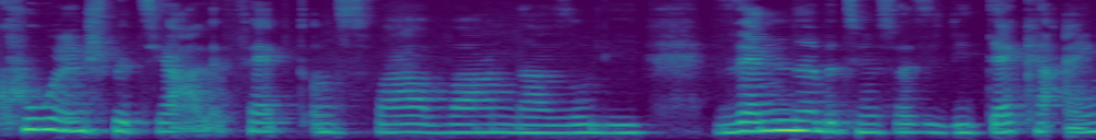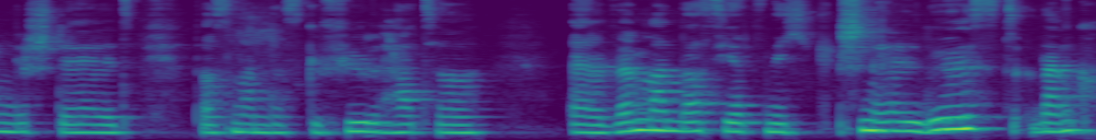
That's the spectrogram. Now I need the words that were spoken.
coolen Spezialeffekt. Und zwar waren da so die Wände bzw. die Decke eingestellt, dass man das Gefühl hatte, äh, wenn man das jetzt nicht schnell löst, dann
